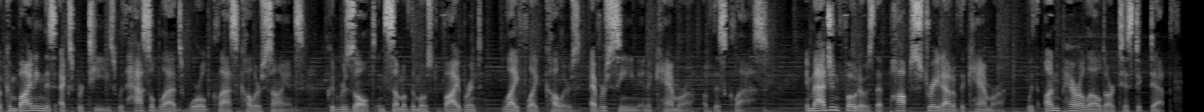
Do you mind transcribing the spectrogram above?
but combining this expertise with Hasselblad's world-class color science could result in some of the most vibrant, lifelike colors ever seen in a camera of this class. Imagine photos that pop straight out of the camera with unparalleled artistic depth,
